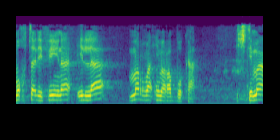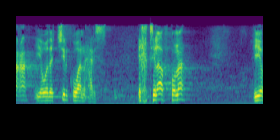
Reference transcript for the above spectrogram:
mukhtalifiina ilaa man raxima rabbuka. Ijtimaaca iyo wada jirku waa naxariis ikhtilaafkuna iyo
